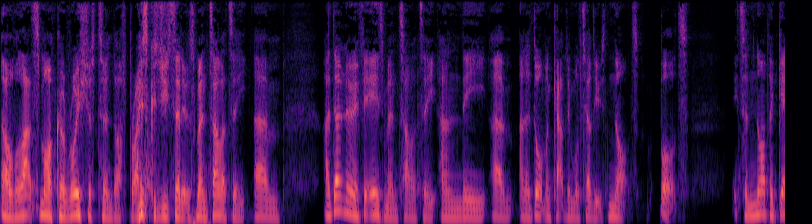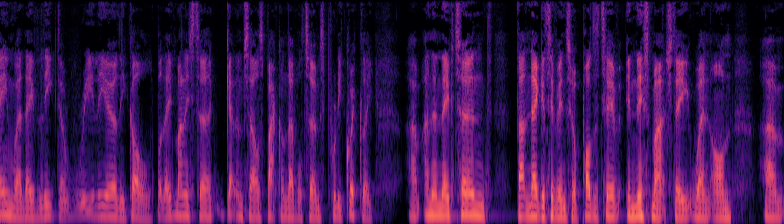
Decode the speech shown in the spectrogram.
Oh well, that's Marco Reus just turned off, Bryce, because you said it was mentality. Um, I don't know if it is mentality, and the um, and the Dortmund captain will tell you it's not. But it's another game where they've leaked a really early goal, but they've managed to get themselves back on level terms pretty quickly, um, and then they've turned that negative into a positive. In this match, they went on um,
